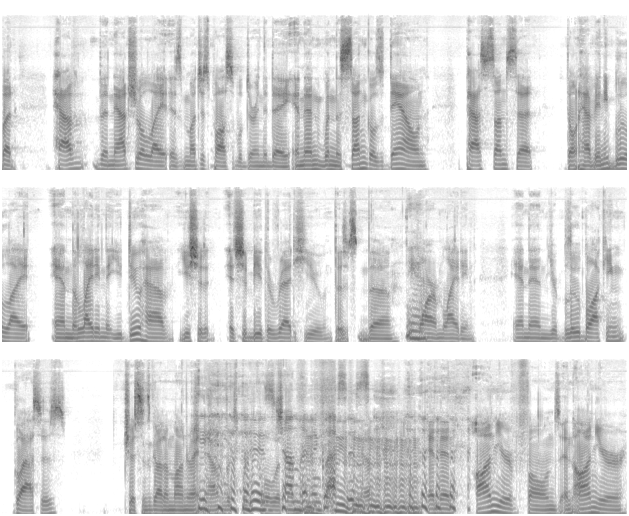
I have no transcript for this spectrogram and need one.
But have the natural light as much as possible during the day. And then when the sun goes down past sunset, don't have any blue light. And the lighting that you do have, you should it should be the red hue, the the Yeah. warm lighting, and then your blue blocking glasses. Tristan's got them on right now. It looks pretty cool with John. Lennon glasses. and then on your phones and on your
